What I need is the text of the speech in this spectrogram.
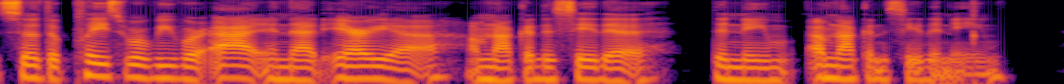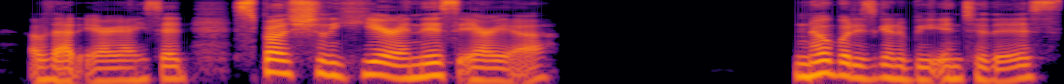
so the place where we were at in that area i'm not going to say the the name i'm not going to say the name of that area he said especially here in this area nobody's going to be into this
